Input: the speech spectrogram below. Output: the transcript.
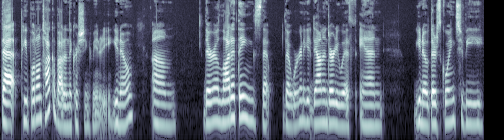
that people don't talk about in the Christian community. You know, um, there are a lot of things that that we're going to get down and dirty with, and you know, there's going to be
